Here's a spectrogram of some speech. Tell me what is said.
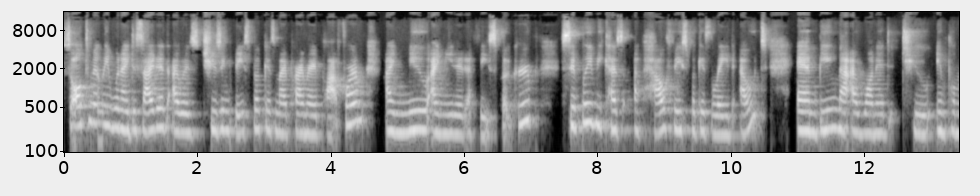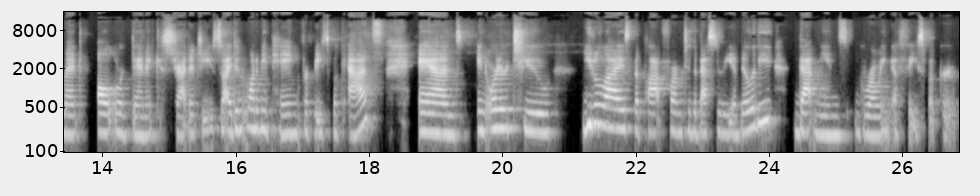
So ultimately, when I decided I was choosing Facebook as my primary platform, I knew I needed a Facebook group simply because of how Facebook is laid out and being that I wanted to implement all organic strategies. So I didn't want to be paying for Facebook ads. And in order to utilize the platform to the best of the ability, that means growing a Facebook group.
